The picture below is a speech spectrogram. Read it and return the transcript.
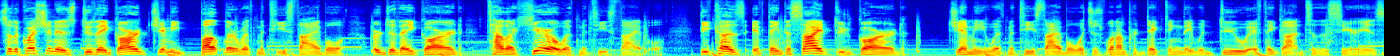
So the question is, do they guard Jimmy Butler with Matisse Thybulle, or do they guard Tyler Herro with Matisse Thybulle? Because if they decide to guard Jimmy with Matisse Thybulle, which is what I'm predicting they would do if they got into the series,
